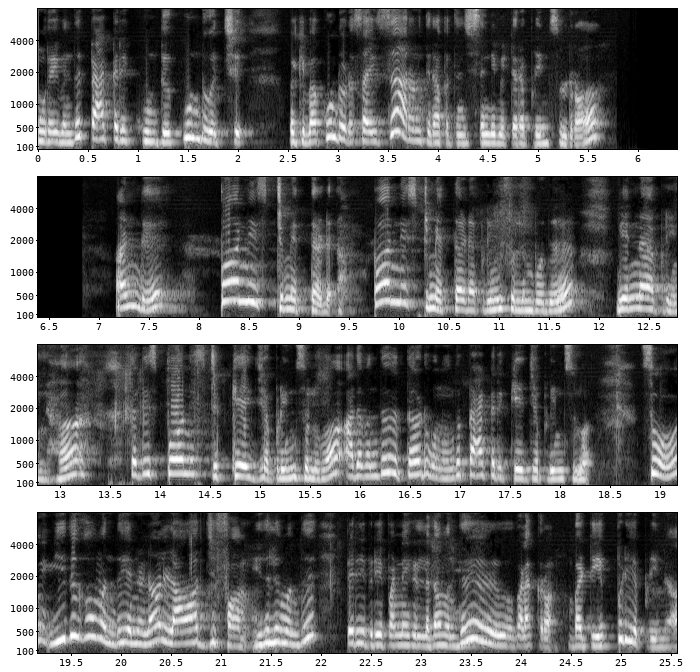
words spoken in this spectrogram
முறை வந்து பேட்டரி கூண்டு கூண்டு வச்சு ஓகேவா கூண்டோட சைஸ் அறுநூத்தி நாற்பத்தஞ்சு சென்டிமீட்டர் அப்படின்னு சொல்றோம். And burnished method burnished method அப்படின்னு சொல்லும்போது என்ன அப்படின்னா தட் இஸ் பர்னிஸ்ட் கேஜ் அப்படின்னு சொல்லுவோம். அதை வந்து தேர்ட் ஒன் வந்து பேட்டரி கேஜ் அப்படின்னு சொல்லுவோம். ஸோ இதுவும் வந்து என்னென்னா லார்ஜ் ஃபார்ம் இதில் வந்து பெரிய பெரிய பண்ணைகளில் தான் வந்து வளர்க்குறோம். பட் எப்படி அப்படின்னா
